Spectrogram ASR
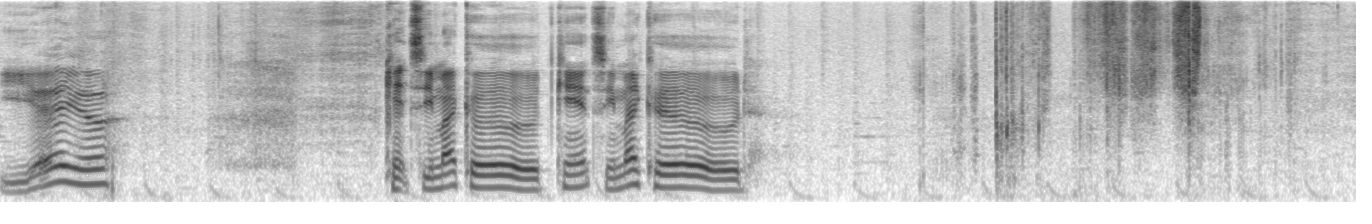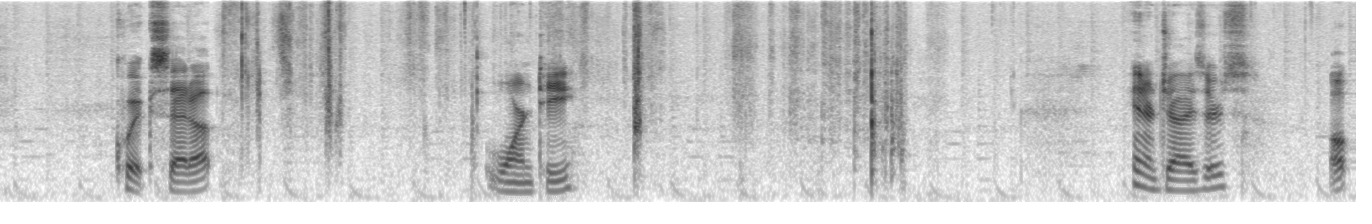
Yeah. Can't see my code. Can't see my code. Quick setup. Warranty. Energizers. Oh,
